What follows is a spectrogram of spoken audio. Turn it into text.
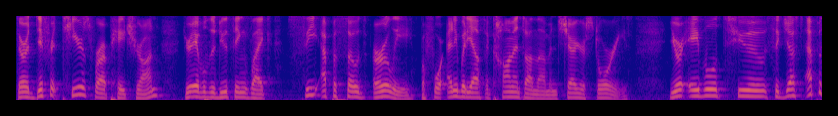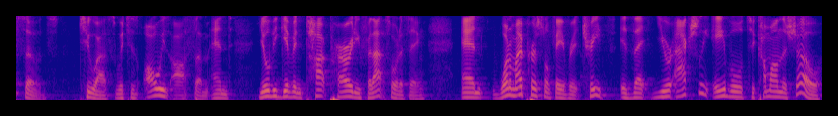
There are different tiers for our Patreon. You're able to do things like see episodes early before anybody else and comment on them and share your stories. You're able to suggest episodes to us, which is always awesome and you'll be given top priority for that sort of thing. And one of my personal favorite treats is that you're actually able to come on the show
